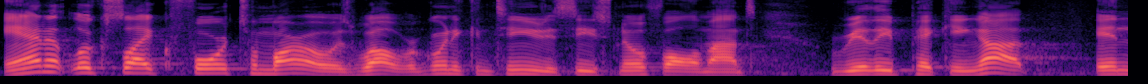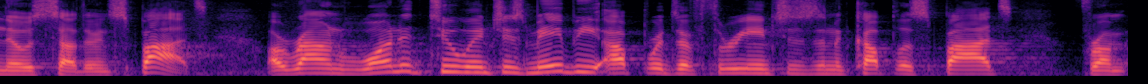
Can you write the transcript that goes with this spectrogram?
and it looks like for tomorrow as well. We're going to continue to see snowfall amounts really picking up in those southern spots. Around one to two inches, maybe upwards of three inches in a couple of spots from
